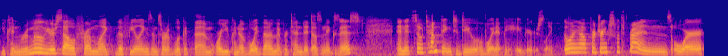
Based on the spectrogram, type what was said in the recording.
you can remove yourself from like the feelings and sort of look at them, or you can avoid them and pretend it doesn't exist. And it's so tempting to do avoidant behaviors like going out for drinks with friends, or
